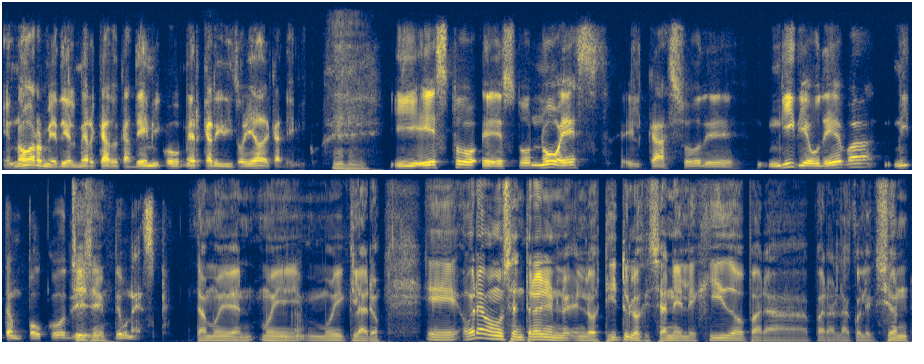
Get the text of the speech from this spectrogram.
enorme del mercado académico, mercado editorial académico. Y esto, esto no es el caso de ni de Udeva ni tampoco de, de UNESP. Está muy bien, muy, muy claro. Eh, ahora vamos a entrar en, los títulos que se han elegido para, para la colección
